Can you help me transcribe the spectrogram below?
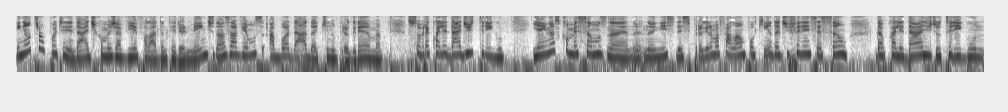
Em outra oportunidade, como eu já havia falado anteriormente, nós havíamos abordado aqui no programa sobre a qualidade de trigo. E aí nós começamos na, no, no, início desse programa a falar um pouquinho da diferenciação da qualidade do trigo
